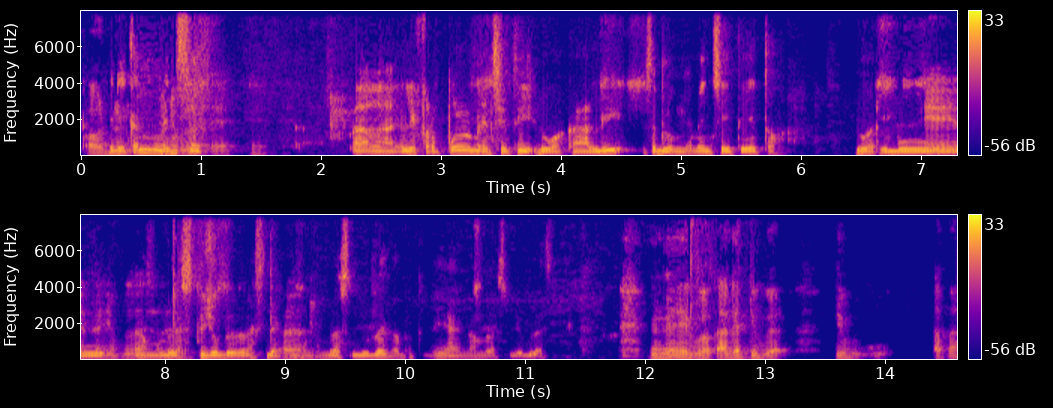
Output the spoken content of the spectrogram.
Oh, Ini kan 2017 Man City. ya. Ah, Liverpool Man City dua kali sebelumnya Man City itu 2016 17 deh Ah. 16 17 apa tuh? Iya 16 17 Enggak ya, gue kaget juga di apa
